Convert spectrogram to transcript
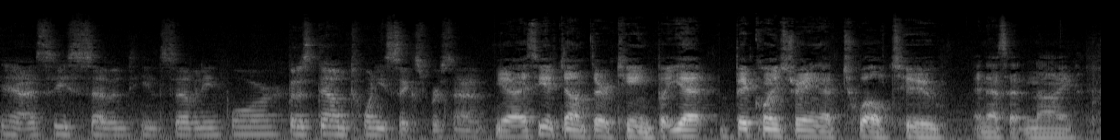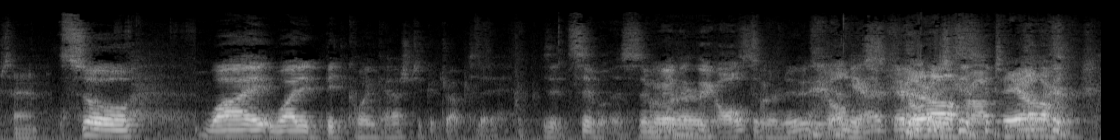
Yeah, I see 1774, but it's down 26%. Yeah, I see it down 13, but yet Bitcoin's trading at 12.2 and that's at 9%. So, why why did Bitcoin Cash take a drop today? Is it sim- similar? I think they all similar took- news. they all Yeah, They're all- dropped they all- together.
